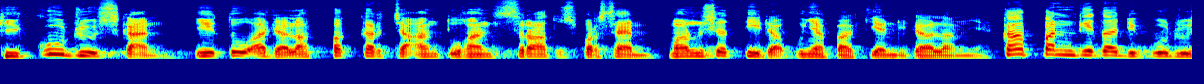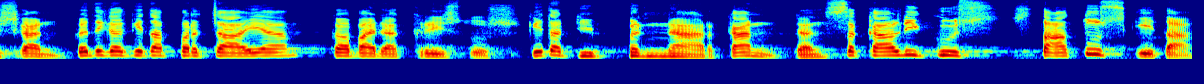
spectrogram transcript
Dikuduskan itu adalah pekerjaan Tuhan 100%. Manusia tidak punya bagian di dalamnya. Kapan kita dikuduskan? Ketika kita percaya kepada Kristus. Kita dibenarkan dan sekaligus status kita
